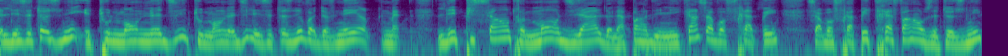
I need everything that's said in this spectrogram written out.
les États-Unis, et tout le monde le dit, tout le monde le dit, les États-Unis vont devenir l'épicentre mondial de la pandémie. Quand ça va frapper, ça va frapper très fort aux États-Unis.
